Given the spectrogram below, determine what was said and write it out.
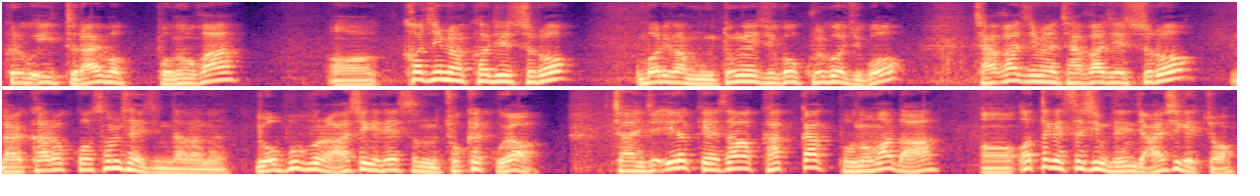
그리고 이 드라이버 번호가 어, 커지면 커질수록 머리가 뭉뚱해지고 굵어지고 작아지면 작아질수록 날카롭고 섬세해진다라는 요 부분을 아시게 됐으면 좋겠고요. 자, 이제 이렇게 해서 각각 번호마다 어, 어떻게 쓰시면 되는지 아시겠죠?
